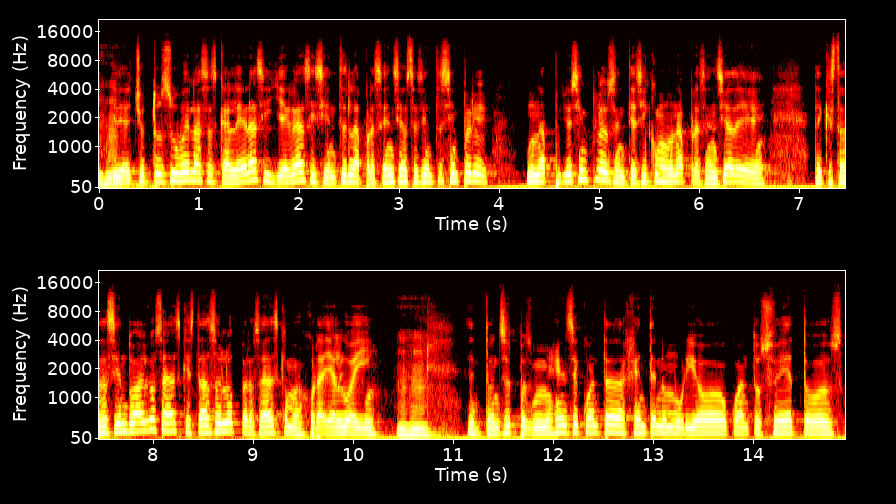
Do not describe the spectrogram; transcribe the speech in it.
Y de hecho tú subes las escaleras y llegas y sientes la presencia, o sea, sientes siempre el- una yo siempre lo sentí así como una presencia de, de que estás haciendo algo, sabes que estás solo, pero sabes que a lo mejor hay algo ahí. Entonces, pues imagínense cuánta gente no murió, cuántos fetos.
